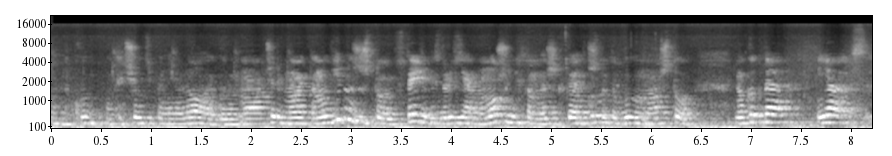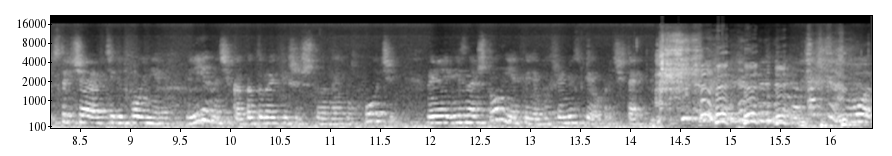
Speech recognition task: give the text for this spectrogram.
Он такой, ну ты что, типа не ревновала? Я говорю, ну а что ревновать-то? Ну видно же, что встретились друзья, ну может у них там даже какая-то что-то было, ну а что? Но когда я встречаю в телефоне Леночка, которая пишет, что она его хочет, но я не знаю, что он ей это, я вообще не успела прочитать. Вот.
